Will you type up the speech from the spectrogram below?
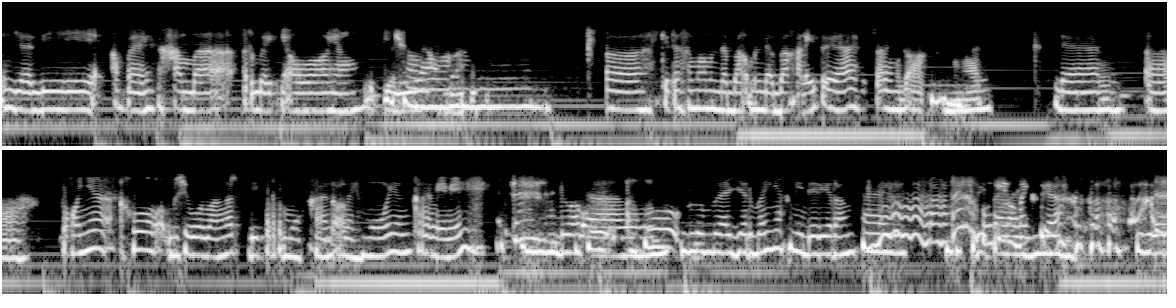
menjadi apa ya hamba terbaiknya Allah yang dipilih ya Allah. Eh, kita semua mendabak itu ya kita saling mendoakan dan eh, pokoknya aku bersyukur banget dipertemukan olehmu yang keren ini Aduh aku, Yang- aku belum belajar banyak nih dari Ramsay. Mungkin next lagi. ya Iya.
